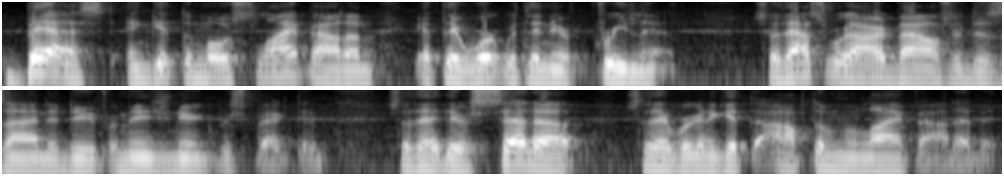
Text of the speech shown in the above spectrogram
best and get the most life out of them if they work within their free length. So that's what our valves are designed to do from an engineering perspective, so that they're set up so that we're going to get the optimum life out of it.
